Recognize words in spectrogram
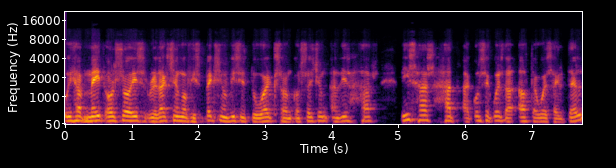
we have made also is reduction of inspection visits to works on concession, and this has, this has had a consequence that afterwards I'll tell.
